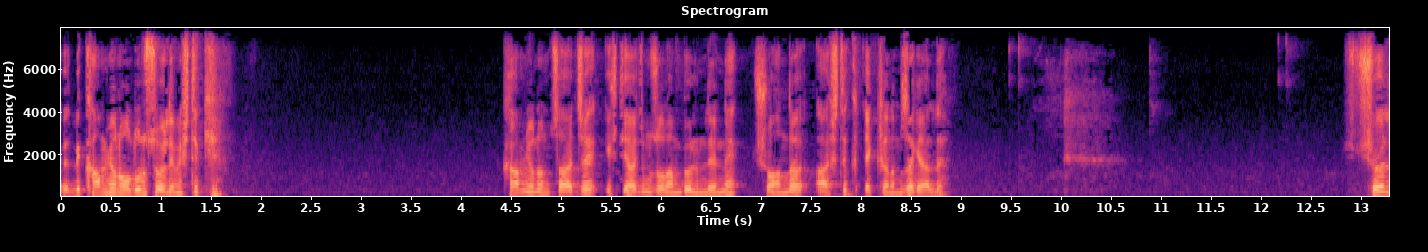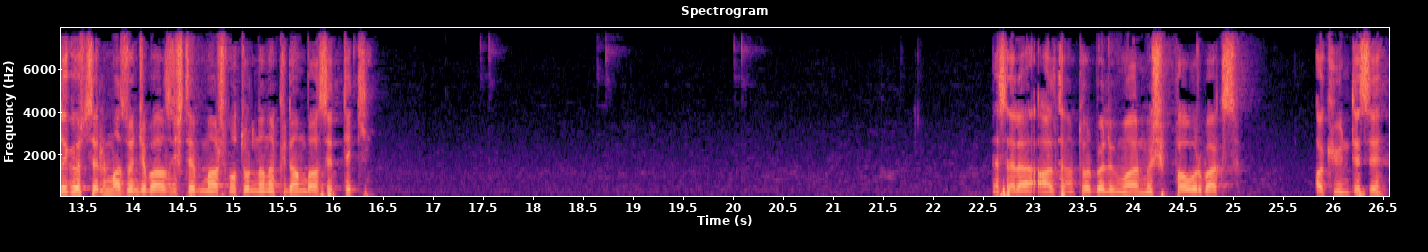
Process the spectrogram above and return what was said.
Evet, bir kamyon olduğunu söylemiştik. Kamyonun sadece ihtiyacımız olan bölümlerini şu anda açtık. Ekranımıza geldi. Şöyle gösterelim. Az önce bazı işte marş motorundan aküden bahsettik. Mesela alternatör bölümü varmış. Powerbox akü ünitesi.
